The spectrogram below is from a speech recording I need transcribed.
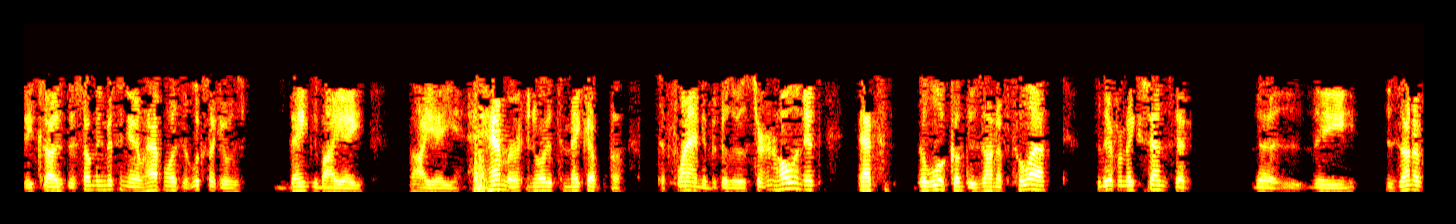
Because there's something missing. What happened was it looks like it was banged by a by a hammer in order to make up a, to flange it because there's a certain hole in it. That's the look of the Zon of Taleh. So therefore it makes sense that the the, the Zon of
